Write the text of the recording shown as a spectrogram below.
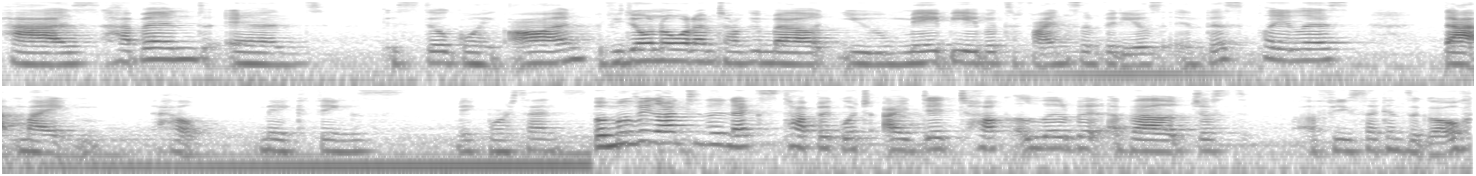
has happened and is still going on. If you don't know what I'm talking about, you may be able to find some videos in this playlist that might help make things make more sense. But moving on to the next topic, which I did talk a little bit about just a few seconds ago.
